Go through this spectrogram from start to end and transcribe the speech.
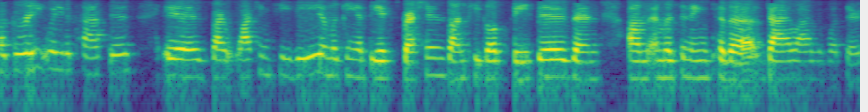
a great way to practice is by watching TV and looking at the expressions on people's faces and um, and listening to the dialogue of what they're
